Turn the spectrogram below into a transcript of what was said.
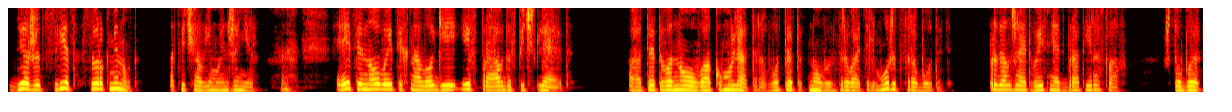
Держит свет 40 минут, отвечал ему инженер. Эти новые технологии и вправду впечатляют. А от этого нового аккумулятора вот этот новый взрыватель может сработать? Продолжает выяснять брат Ярослав. Чтобы,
